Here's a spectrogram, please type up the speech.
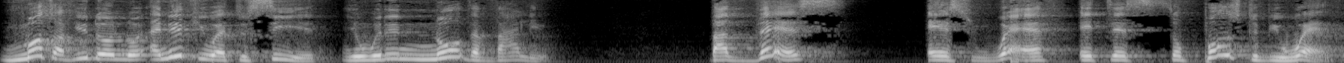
most of you don't know. And if you were to see it, you wouldn't know the value. But this is worth, it is supposed to be worth.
